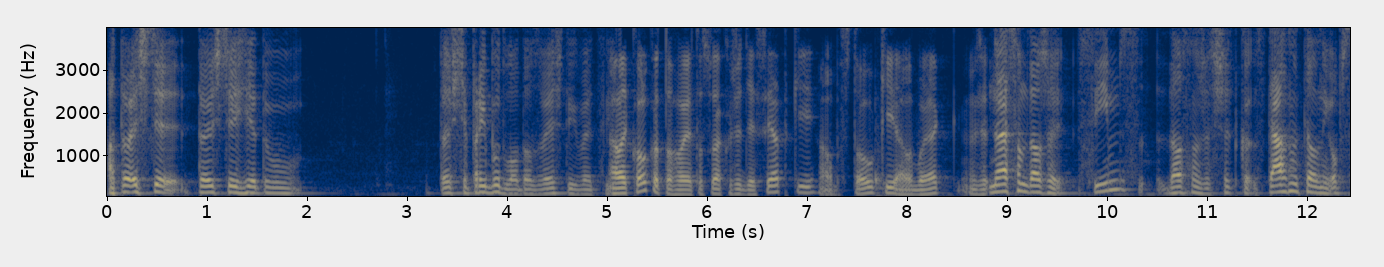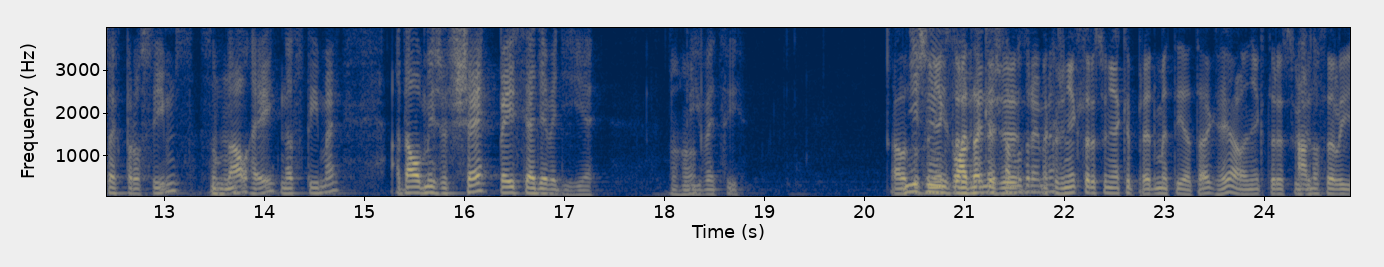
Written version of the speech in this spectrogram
A to ešte, to ešte ich je tu to ešte pribudlo dosť, vieš, tých vecí. Ale koľko toho je? To sú akože desiatky, alebo stovky, alebo jak? Že... No ja som dal, že Sims, dal som, že všetko, stiahnutelný obsah pro Sims som Mhm. dal, hej, na Steam a dal mi, že vše 59 ich je, Aha. tých vecí. Ale to nič sú není niektoré zľavnené, také, že, samozrejme. akože niektoré sú nejaké predmety a tak, hej, ale niektoré sú, Áno. že celý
